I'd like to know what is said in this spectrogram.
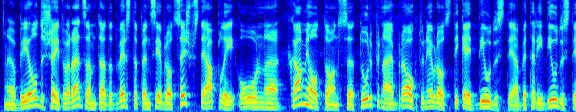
Bildi šeit var redzama. Tātad Verstapens iebrauca 16. aprīlī, un uh, Hamiltons uh, turpināja braukt un iebrauca tikai 20. Bet arī 20.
